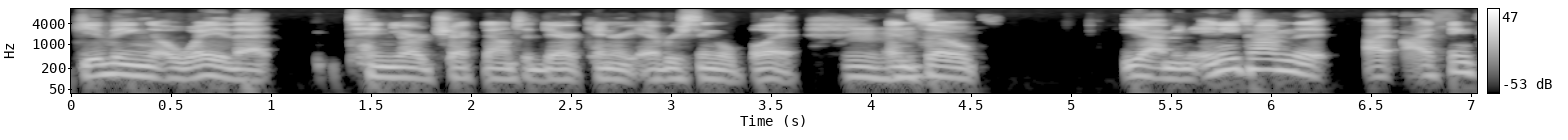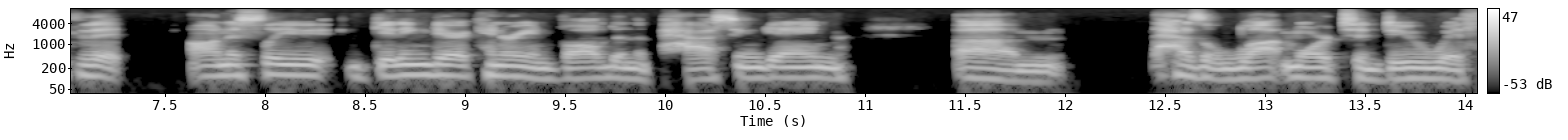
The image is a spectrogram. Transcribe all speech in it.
giving away that 10 yard check down to Derrick Henry every single play. Mm-hmm. And so, yeah, I mean, anytime that I, I think that honestly, getting Derrick Henry involved in the passing game um, has a lot more to do with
